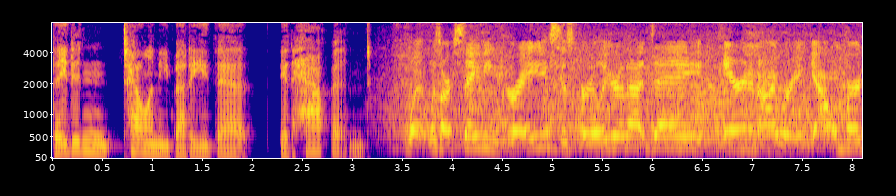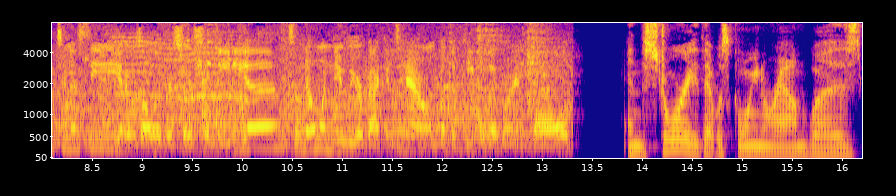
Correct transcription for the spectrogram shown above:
They didn't tell anybody that it happened. What was our saving grace is earlier that day, Aaron and I were in Gatlinburg, Tennessee, and it was all over social media. So no one knew we were back in town but the people that were involved. And the story that was going around was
